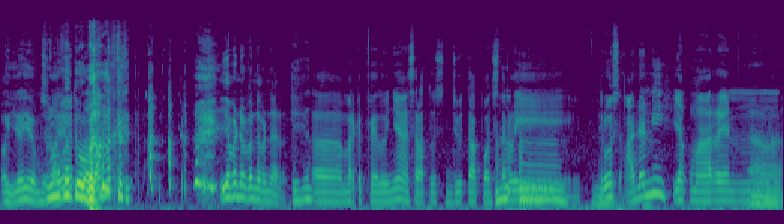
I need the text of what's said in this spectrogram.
Oh iya iya mukanya muka tua tua banget. Iya bener bener bener. Iya kan? Eh, market value-nya 100 juta pound sterling. Terus ada nih yang kemarin Apa?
